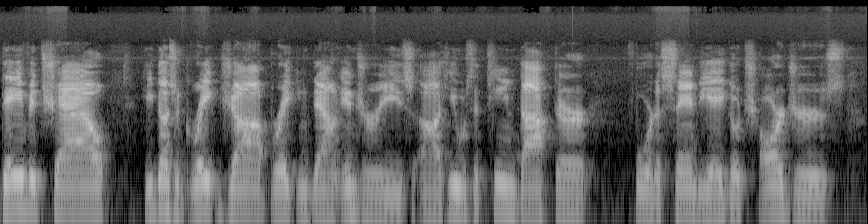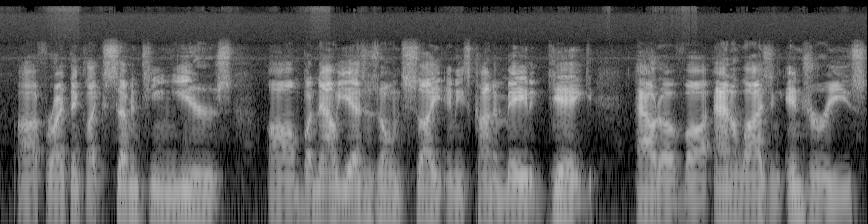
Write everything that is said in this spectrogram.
David Chao. he does a great job breaking down injuries. Uh, he was a team doctor for the San Diego Chargers uh, for I think like 17 years. Um, but now he has his own site and he's kind of made a gig out of uh, analyzing injuries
